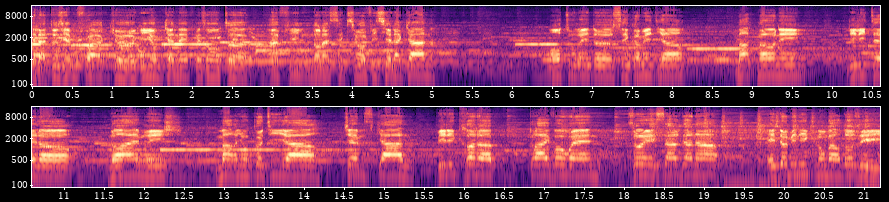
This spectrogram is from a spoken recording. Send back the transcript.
C'est la deuxième fois que Guillaume Canet présente euh, un film dans la section officielle à Cannes, entouré de ses comédiens Marc Mahoney, Lily Taylor, Nora Emmerich, Marion Cotillard, James Caan, Billy Crudup, Clive Owen, Zoé Saldana et Dominique Lombardozzi.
